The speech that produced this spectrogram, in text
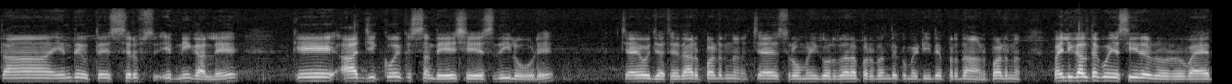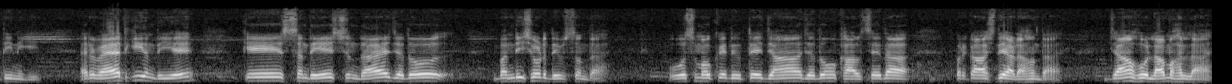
ਤਾਂ ਇਹਦੇ ਉੱਤੇ ਸਿਰਫ ਇੰਨੀ ਗੱਲ ਹੈ ਕਿ ਅੱਜ ਇੱਕੋ ਇੱਕ ਸੰਦੇਸ਼ ਇਸ ਦੀ ਲੋੜ ਹੈ ਚਾਹੇ ਉਹ ਜਥੇਦਾਰ ਪੜਨ ਚਾਹੇ ਸ਼੍ਰੋਮਣੀ ਗੁਰਦੁਆਰਾ ਪ੍ਰਬੰਧਕ ਕਮੇਟੀ ਦੇ ਪ੍ਰਧਾਨ ਪੜਨ ਪਹਿਲੀ ਗੱਲ ਤਾਂ ਕੋਈ ਰ- ਰਵਾਇਤ ਹੀ ਨਹੀਂ ਗੀ। ਰਵਾਇਤ ਕੀ ਹੁੰਦੀ ਹੈ ਕਿ ਸੰਦੇਸ਼ ਹੁੰਦਾ ਹੈ ਜਦੋਂ ਬੰਦੀ ਛੋੜ ਦਿਵਸ ਹੁੰਦਾ। ਹੈ ਉਸ ਮੌਕੇ ਦੇ ਉੱਤੇ ਜਾਂ ਜਦੋਂ ਖਾਲਸੇ ਦਾ ਪ੍ਰਕਾਸ਼ ਦਿਹਾੜਾ ਹੁੰਦਾ ਜਾਂ ਹੋਲਾ ਮਹੱਲਾ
